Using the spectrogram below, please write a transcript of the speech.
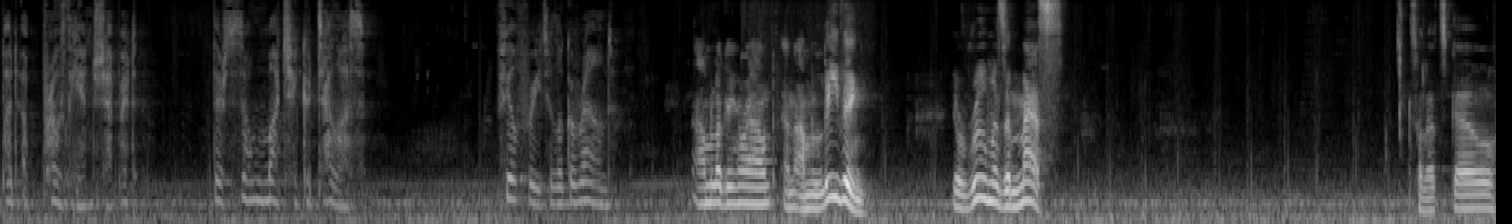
But a Prothean Shepard. There's so much he could tell us. Feel free to look around. I'm looking around and I'm leaving. Your room is a mess. So let's go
